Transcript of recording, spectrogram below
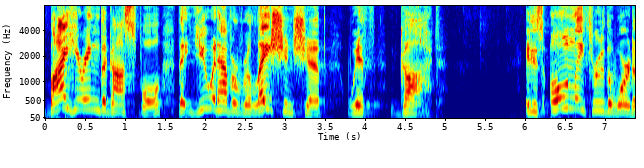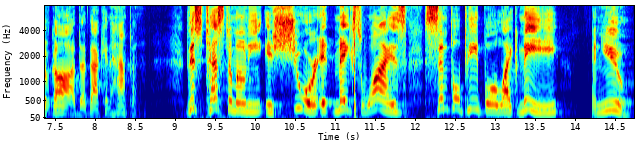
by hearing the gospel that you would have a relationship with God. It is only through the word of God that that can happen. This testimony is sure. It makes wise simple people like me and you.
